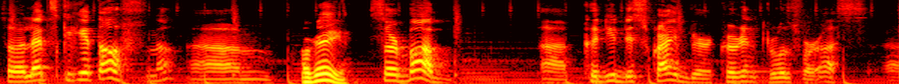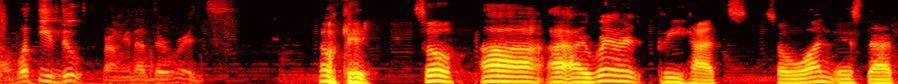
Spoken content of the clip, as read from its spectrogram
So let's kick it off, no? Um, Okay. Sir Bob, uh, could you describe your current role for us? Uh, what do you do, in other words? Okay. So, uh, I, I wear three hats. So, one is that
